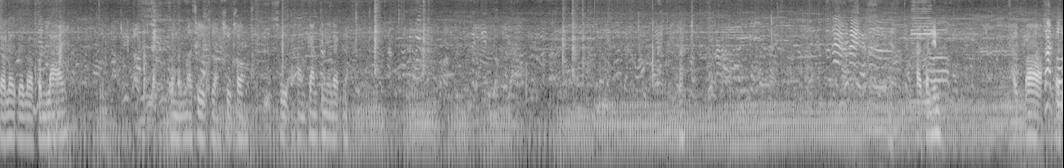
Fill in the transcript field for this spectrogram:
ก็เลยแบบว่าคนร้าย คนมาซื้อเครื่องซื้อของซื้ออาหารการกินนี่แหละเนี่ยนะขายปลานินขายปลาปลาดุก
